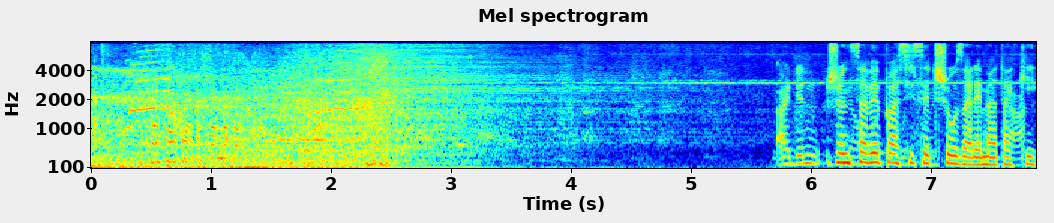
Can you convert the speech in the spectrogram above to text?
Je ne savais pas si cette chose allait m'attaquer.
